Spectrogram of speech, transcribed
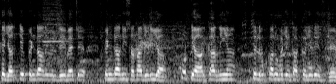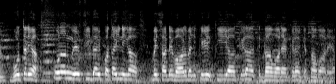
ਕਿ ਜਦ ਕਿ ਪਿੰਡਾਂ ਦੇ ਵਿੱਚ ਪਿੰਡਾਂ ਦੀ ਸਤਾ ਜਿਹੜੀ ਆ, ਉਹ ਤਿਆਰ ਕਰਨੀ ਆ ਤੇ ਲੋਕਾਂ ਨੂੰ ਹਜੇ ਤੱਕ ਜਿਹੜੇ ਵੋਟਰ ਆ ਉਹਨਾਂ ਨੂੰ ਇਸ ਚੀਜ਼ ਦਾ ਹੀ ਪਤਾ ਹੀ ਨਹੀਂਗਾ ਬਈ ਸਾਡੇ ਵਾਰਡ ਵਿੱਚ ਕੀ ਕੀ ਆ, ਕਿਹੜਾ ਕਿੱਦਾਂ ਵਾੜਿਆ ਕਿਹੜਾ ਕਿੱਦਾਂ ਵਾੜਿਆ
